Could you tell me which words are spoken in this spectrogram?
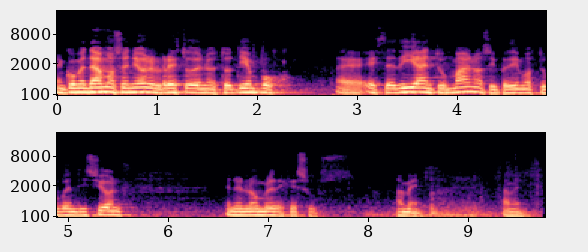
Encomendamos, Señor, el resto de nuestro tiempo, eh, este día en tus manos y pedimos tu bendición en el nombre de Jesús. Amén. Amén.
